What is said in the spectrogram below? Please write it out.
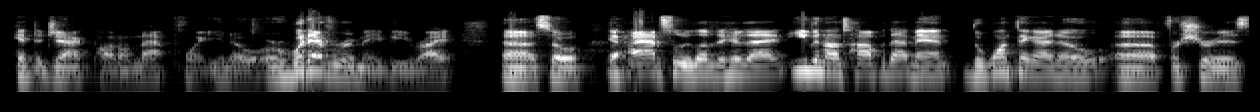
hit the jackpot on that point you know or whatever it may be right? Uh, so yeah. i absolutely love to hear that. And even on top of that man the one thing i know uh, for sure is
